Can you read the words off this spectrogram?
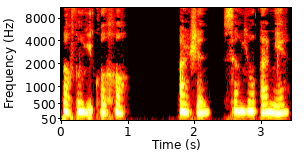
暴风雨过后，二人相拥而眠。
